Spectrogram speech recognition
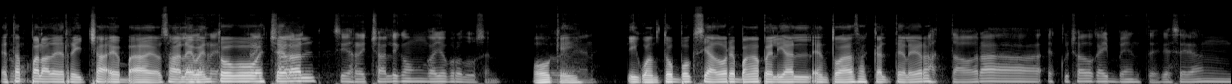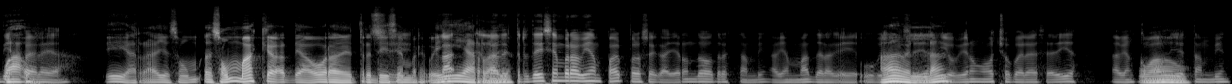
Esta es para la de Richard, eh, ba- o sea, el evento Ray estelar. Charlie- sí, Ray Charlie con Gallo Producen. Ok. viene. ¿Y cuántos boxeadores van a pelear en todas esas carteleras? Hasta ahora he escuchado que hay 20, que serían 10 Wow. peleas. Sí, a rayos. Son, son más que las de ahora, del 3 de Sí. diciembre. La- Uy, a la rayos. del 3 de diciembre habían par, pero se cayeron dos o tres también. Habían más de las que hubieron Ah, ¿verdad? Y hubieron 8 peleas ese día. Habían como Wow. 10 también.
